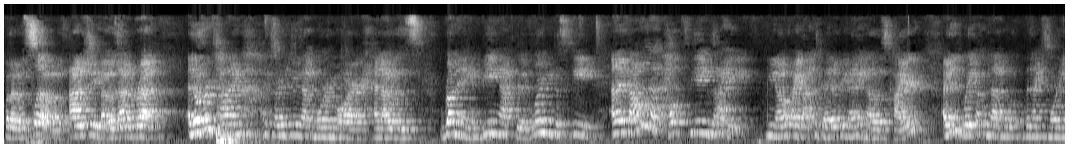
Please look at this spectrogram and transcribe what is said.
But I was slow, I was out of shape, I was out of breath. And over time, I started doing that more and more, and I was running and being active, learning to ski, and I found that that helped the anxiety. You know, if I got to bed every night and I was tired, I didn't wake up in that mo- the next morning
